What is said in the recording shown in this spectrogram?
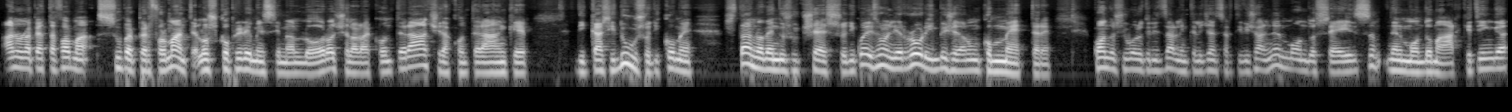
Hanno una piattaforma super performante, lo scopriremo insieme a loro, ce la racconterà, ci racconterà anche di casi d'uso, di come stanno avendo successo, di quali sono gli errori invece da non commettere quando si vuole utilizzare l'intelligenza artificiale nel mondo sales, nel mondo marketing.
